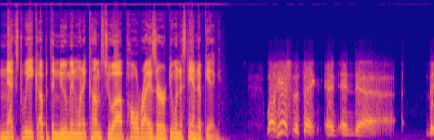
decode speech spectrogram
next week up at the Newman when it comes to uh, Paul Reiser doing a stand up gig? Well, here's the thing, and and uh, the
